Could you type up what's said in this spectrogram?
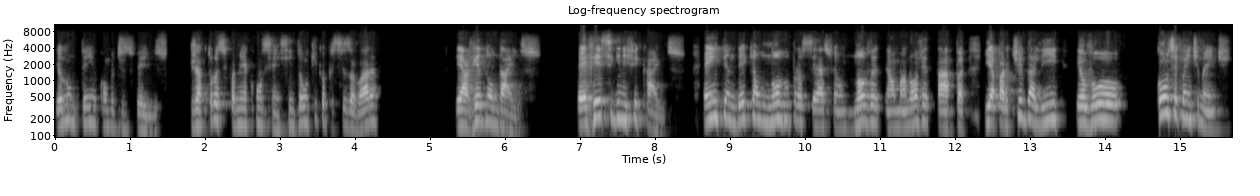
Eu não tenho como desver isso. Já trouxe para minha consciência. Então, o que, que eu preciso agora? É arredondar isso. É ressignificar isso. É entender que é um novo processo, é, um novo, é uma nova etapa. E a partir dali, eu vou, consequentemente,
